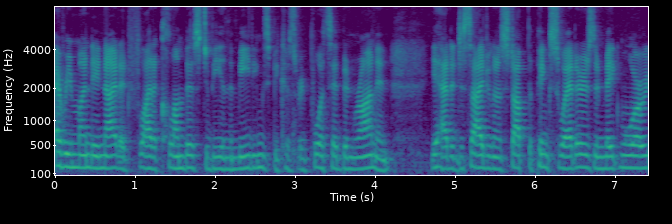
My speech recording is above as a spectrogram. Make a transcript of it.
Every Monday night, I'd fly to Columbus to be in the meetings because reports had been run and you had to decide you're going to stop the pink sweaters and make more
